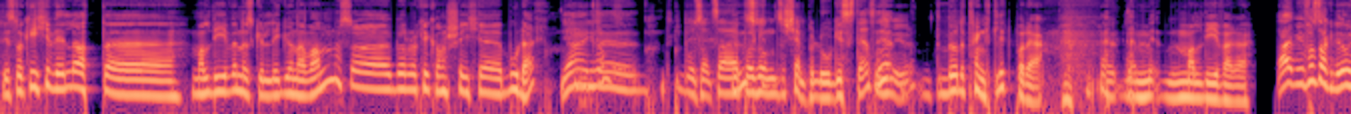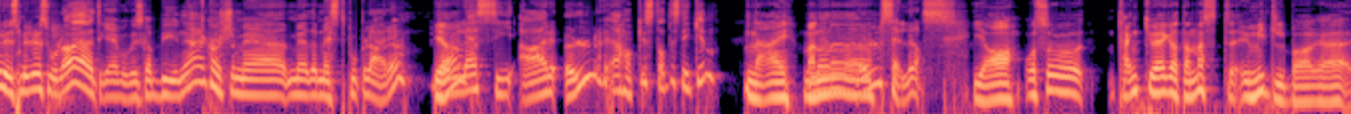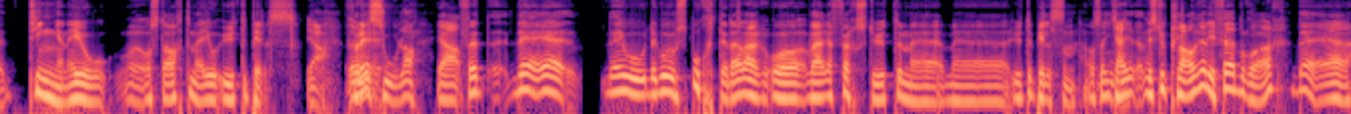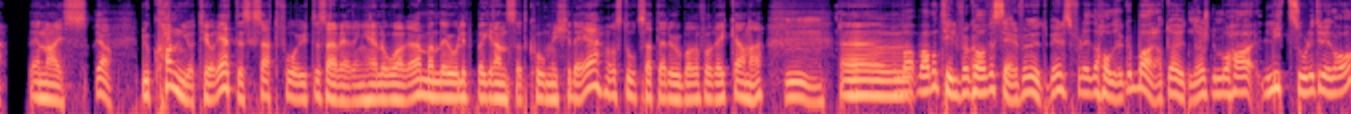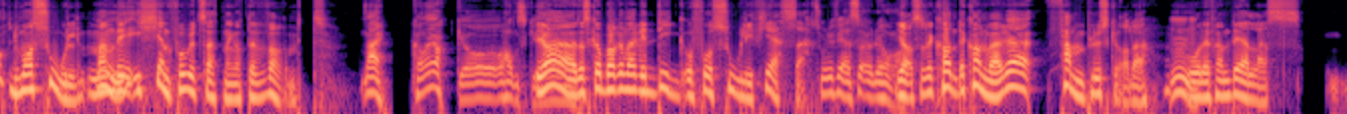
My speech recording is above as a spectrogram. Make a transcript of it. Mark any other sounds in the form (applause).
Hvis dere ikke ville at uh, Maldivene skulle ligge under vann, så burde dere kanskje ikke bo der. Ja, ikke sant? Bosatt seg på et sånn kjempelogisk sted, sånn Ja, som vi gjorde. du burde tenkt litt på det. er Maldivere. Nei, Vi får snakke litt om rusmidler i sola. Jeg vet ikke hvor vi skal begynne. Kanskje med, med det mest populære. Ja. Det vil jeg si er øl. Jeg har ikke statistikken, Nei, men, men, eh, øl selger, ass. Ja, og så tenker jo jeg at den mest umiddelbare tingen er jo å starte med, er jo utepils. Ja, øl i sola. Ja, for det, det er det, jo, det går jo sport i det der å være først ute med, med utepilsen. Altså, jeg, hvis du klarer det i februar, det er, det er nice. Ja. Du kan jo teoretisk sett få uteservering hele året, men det er jo litt begrenset hvor mye det er, og stort sett er det jo bare for røykerne. Mm. Uh, Hva, hva må til for å kvalifisere for en utepils? Fordi det holder jo ikke bare at du er utendørs, du må ha litt sol i trynet òg. du må ha sol, men Mm. det er ikke en forutsetning at det er varmt. Nei, kan ha jakke og, og hansker. Ja, ja, det skal bare være digg å få sol i fjeset. Sol i fjeset, øl i hånda. Ja, så det kan, det kan være fem plussgrader, Mm. og det er fremdeles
